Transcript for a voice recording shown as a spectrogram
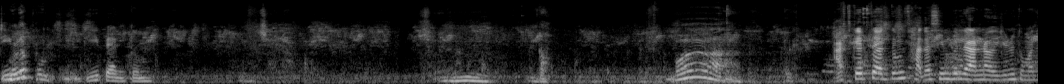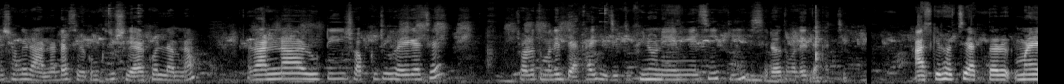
ডিপ ডিপ একদম। আজকে তো একদম সাদা সিম্পল রান্না ওই জন্য তোমাদের সঙ্গে রান্নাটা সেরকম কিছু শেয়ার করলাম না। রান্না রুটি সব কিছু হয়ে গেছে। চলো তোমাদের দেখাই যে টিফিনও নিয়ে নিয়েছি কি সেটাও তোমাদের দেখাচ্ছি। আজকের হচ্ছে একটা মানে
